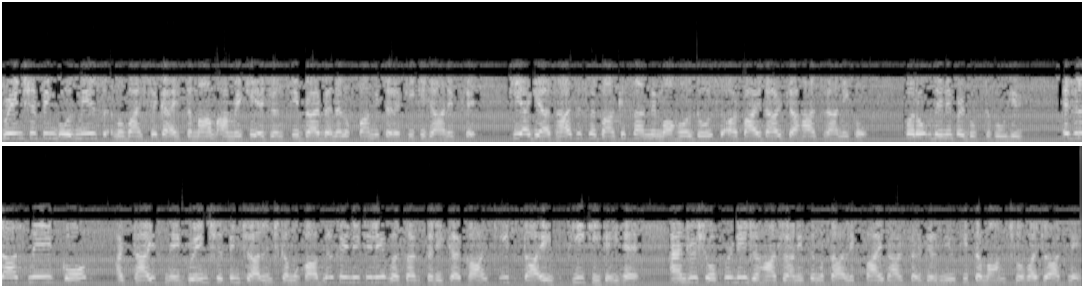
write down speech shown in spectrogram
ग्रीन शिपिंग गोल मेज मुबाशरे का अहतमाम अमरीकी एजेंसी ब्राय बैन अवी तरक्की की जानब से किया गया था, जिसमें पाकिस्तान में माहौल दोस्त और पायदार जहाज़ रानी को फरोग देने पर गुफ्तु हुई। इजलास में कॉप अट्ठाईस में ग्रेन शिपिंग चैलेंज का मुकाबला करने के लिए वसा तरीकाकार की ताइज भी की गई है। एंड्रू शोफर ने जहाज़ रानी से मुतालिक पायदार सरगर्मियों की तमाम शोबाजात में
